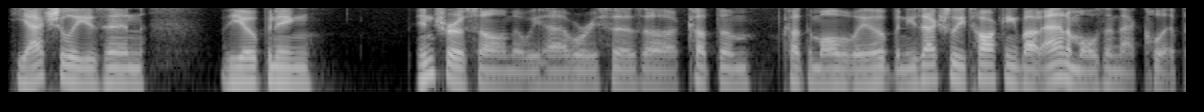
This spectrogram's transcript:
He actually is in the opening intro song that we have where he says, uh, cut them, cut them all the way open. He's actually talking about animals in that clip.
